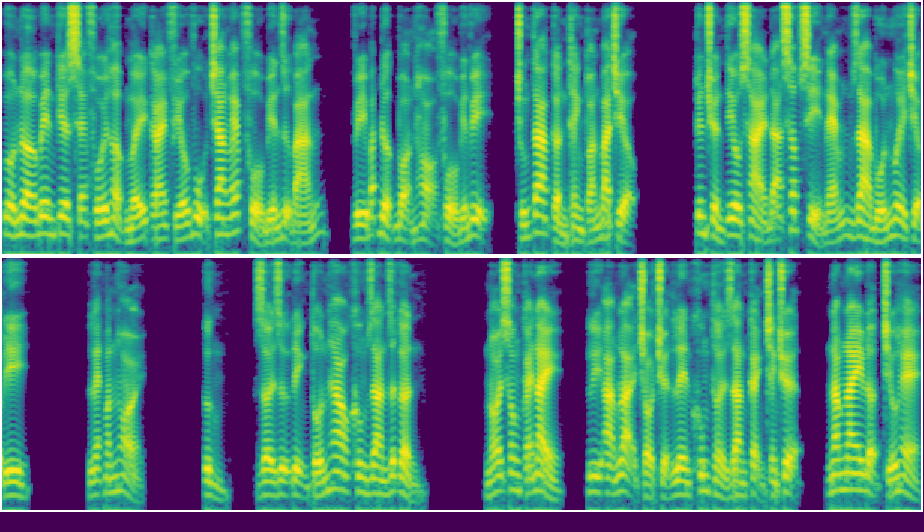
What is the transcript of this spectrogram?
Warner bên kia sẽ phối hợp mấy cái phiếu vụ trang web phổ biến dự bán vì bắt được bọn họ phổ biến vị chúng ta cần thanh toán ba triệu. Tuyên truyền tiêu xài đã sắp xỉ ném ra bốn mươi triệu đi. Lẹt mắn hỏi. Ừ m rời dự định tốn hao không gian rất gần. Nói xong cái này li ám lại trò chuyện lên khung thời gian cạnh tranh chuyện. Năm nay đợt chiếu hè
